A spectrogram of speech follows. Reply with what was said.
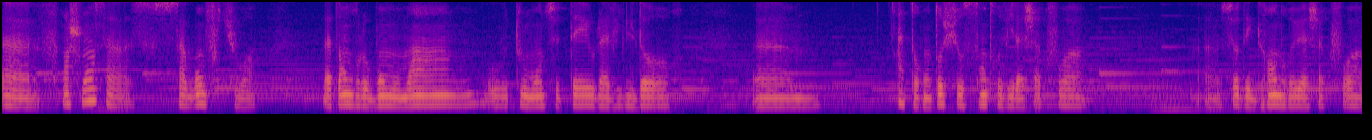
Euh, franchement, ça, ça gonfle, tu vois d'attendre le bon moment où tout le monde se tait, où la ville dort. Euh, à Toronto, je suis au centre-ville à chaque fois, euh, sur des grandes rues à chaque fois.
